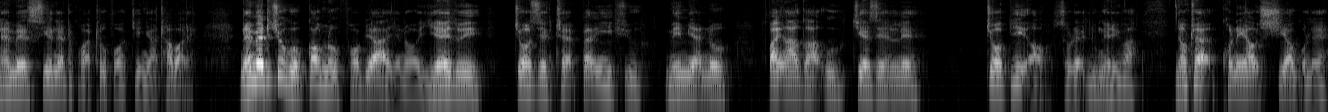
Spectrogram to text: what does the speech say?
နာမည်စင်းတဲ့တကွာထုတ်ဖော်ကြေညာထားပါတယ်နာမည်တချို့ကိုကောက်နှုတ်ဖော်ပြရရင်တော့ရဲသွေးကြော်စင်ထက်ပန်းဤဖြူမင်းမြတ်နိုးပိုင်အာကာဦးကျယ်စင်လင်းကြော်ပြည့်အောင်ဆိုတဲ့လူငယ်တွေပါနောက်ထပ်9ယောက်10ယောက်ကိုလည်း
